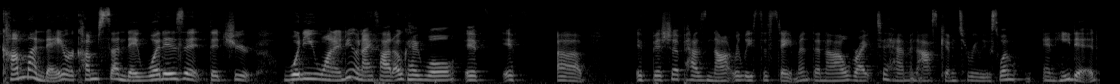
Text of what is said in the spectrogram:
come Monday or come Sunday, what is it that you're what do you want to do? And I thought, okay, well, if if uh, if Bishop has not released a statement, then I'll write to him and ask him to release one, and he did.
